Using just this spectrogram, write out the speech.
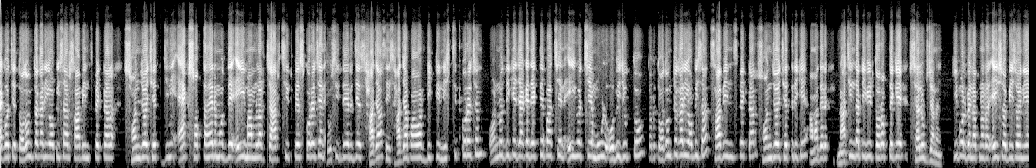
এক হচ্ছে তদন্তকারী অফিসার, সাব ইন্সপেক্টর সঞ্জয় ছেত যিনি এক সপ্তাহের মধ্যে এই মামলার চার্জশিট পেশ করেছেন। দোষীদের যে সাজা, সেই সাজা পাওয়ার দিকটি নিশ্চিত করেছেন। অন্যদিকে যাকে দেখতে পাচ্ছেন, এই হচ্ছে মূল অভিযুক্ত। তবে তদন্তকারী অফিসার, সাব ইন্সপেক্টর সঞ্জয় ছেত্রীকে আমাদের নাচিন্দা টিভির তরফ থেকে স্যালুট জানাই। কি বলবেন আপনারা এই সব বিষয় নিয়ে?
